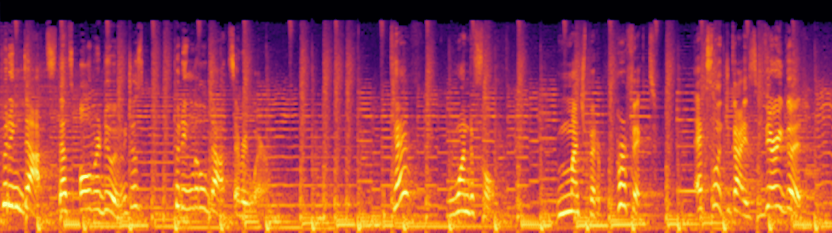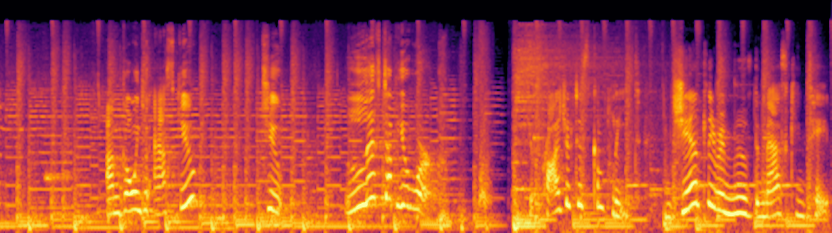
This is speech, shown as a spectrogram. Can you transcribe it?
putting dots. That's all we're doing. We're just putting little dots everywhere. Okay? Wonderful. Much better. Perfect. Excellent, you guys. Very good. I'm going to ask you to lift up your work. Your project is complete. Gently remove the masking tape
